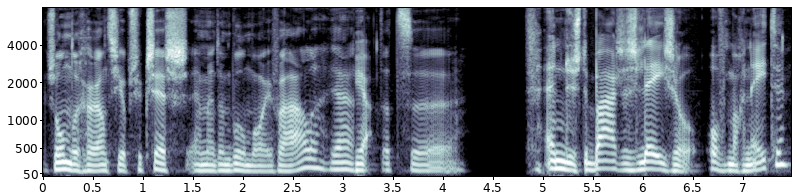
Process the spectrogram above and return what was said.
zonder garantie op succes en met een boel mooie verhalen. Ja, Ja. dat... eh, En dus de basis laser of magneten.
